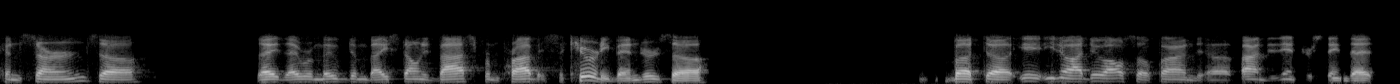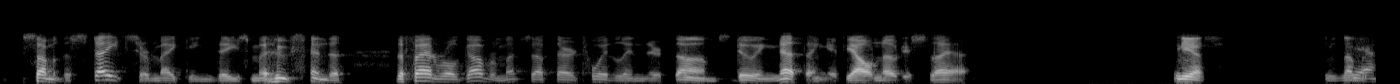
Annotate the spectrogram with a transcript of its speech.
concerns. Uh, they they removed them based on advice from private security vendors. But uh, you, you know, I do also find uh, find it interesting that some of the states are making these moves, and the the federal government's up there twiddling their thumbs, doing nothing. If y'all notice that. Yes. No, yeah.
